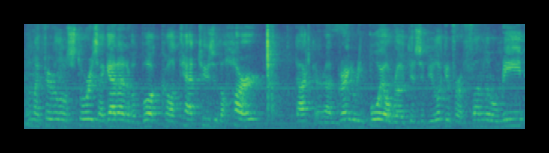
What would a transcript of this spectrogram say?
One of my favorite little stories I got out of a book called Tattoos of the Heart. Dr. Uh, Gregory Boyle wrote this. If you're looking for a fun little read,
